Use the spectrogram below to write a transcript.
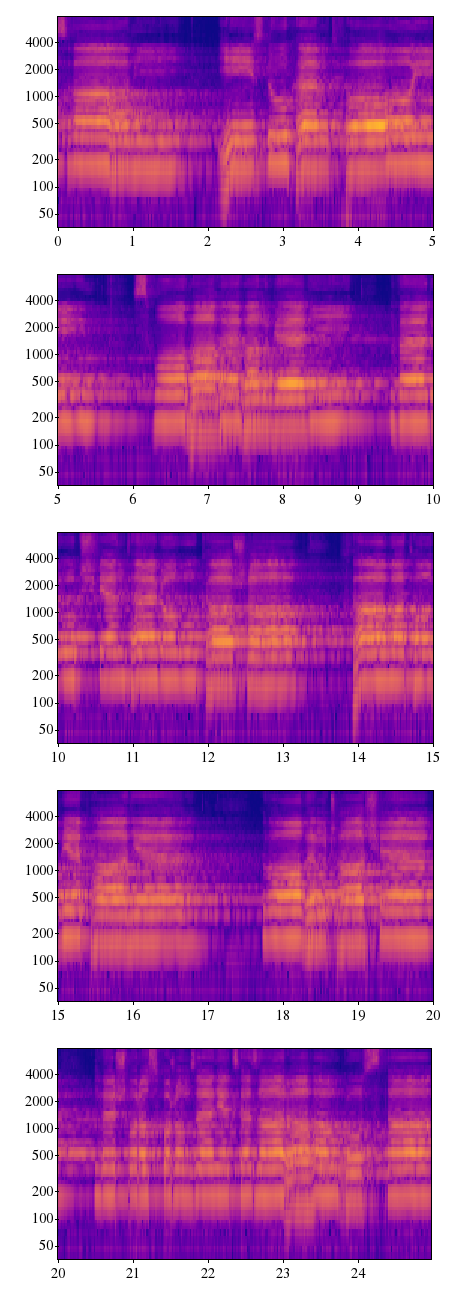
z wami i z duchem Twoim. Słowa Ewangelii według świętego Łukasza. Chwała Tobie, Panie. W owym czasie wyszło rozporządzenie Cezara Augusta,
